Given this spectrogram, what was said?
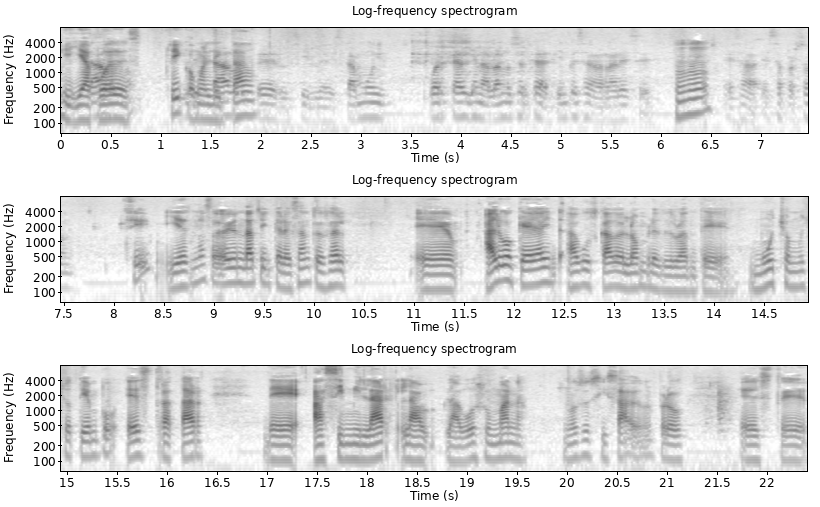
y ya puedes, sí, como el dictado. si está muy fuerte alguien hablando cerca de ti, empieza a agarrar ese, Ujú. esa, esa persona. Sí, y es más, hay un dato interesante, o sea, eh, algo que ha, ha buscado el hombre durante mucho, mucho tiempo es tratar de asimilar la, la voz humana. No sé si saben, ¿no? pero este,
